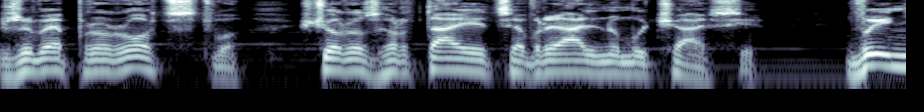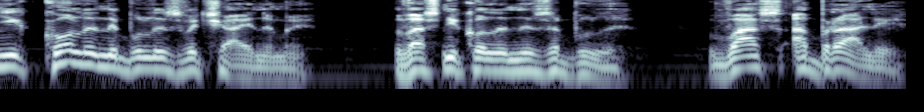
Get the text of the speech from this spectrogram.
живе пророцтво, що розгортається в реальному часі. Ви ніколи не були звичайними, вас ніколи не забули. Вас обрали,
